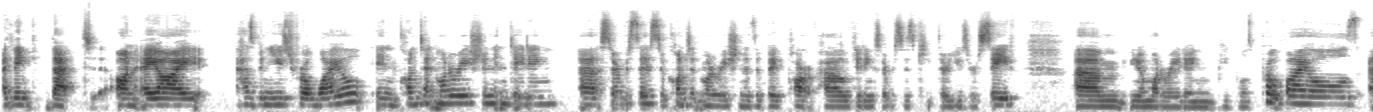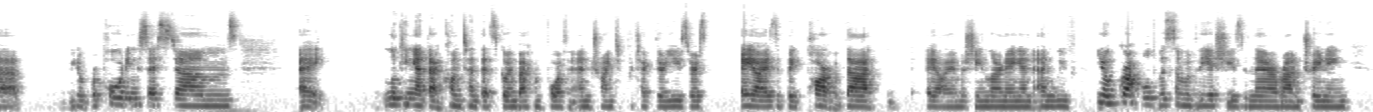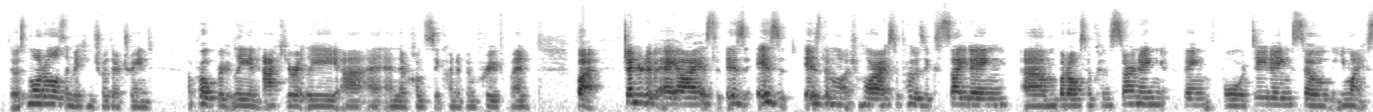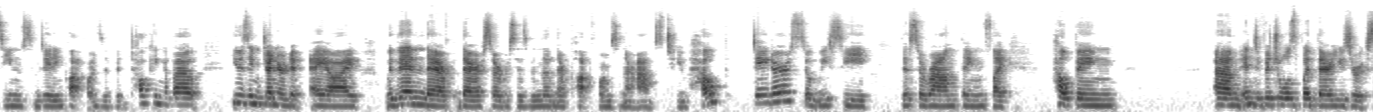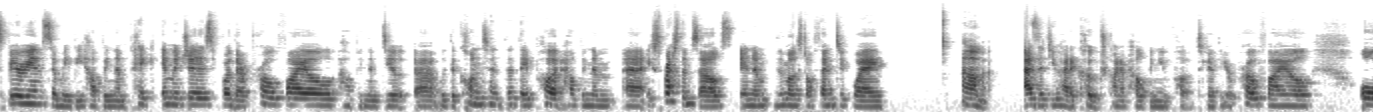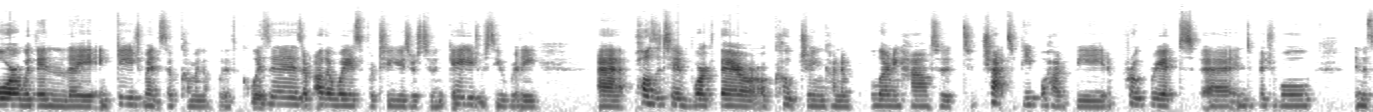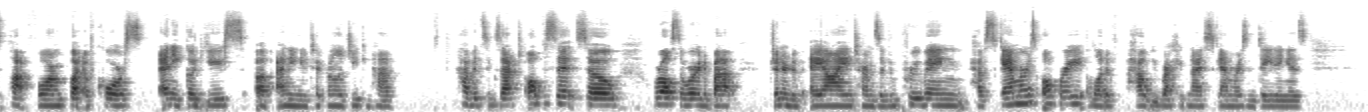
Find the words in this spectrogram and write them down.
I think that on AI has been used for a while in content moderation in dating uh, services. So content moderation is a big part of how dating services keep their users safe. Um, you know, moderating people's profiles, uh, you know, reporting systems. Uh, looking at that content that's going back and forth and, and trying to protect their users. AI is a big part of that. AI and machine learning, and, and we've you know grappled with some of the issues in there around training those models and making sure they're trained appropriately and accurately, uh, and their constant kind of improvement. But generative AI is is is is the much more, I suppose, exciting um, but also concerning thing for dating. So you might have seen some dating platforms have been talking about using generative AI within their, their services, within their platforms and their apps to help daters. So we see this around things like helping um, individuals with their user experience. So maybe helping them pick images for their profile, helping them deal uh, with the content that they put, helping them uh, express themselves in a, the most authentic way. Um, as if you had a coach kind of helping you put together your profile or within the engagement. So, coming up with quizzes or other ways for two users to engage. We see really uh, positive work there or, or, coaching, kind of learning how to, to chat to people, how to be an appropriate uh, individual in this platform. But of course, any good use of any new technology can have have its exact opposite. So we're also worried about generative AI in terms of improving how scammers operate. A lot of how we recognize scammers in dating is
